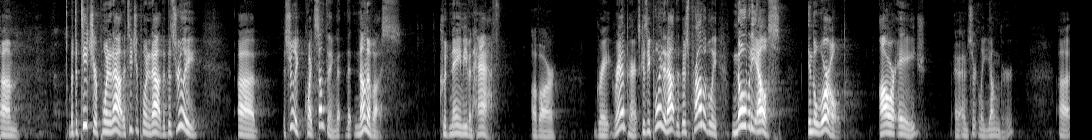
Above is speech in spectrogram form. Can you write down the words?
um, but the teacher pointed out, the teacher pointed out that this really, uh, it's really quite something that, that none of us could name even half of our great grandparents because he pointed out that there's probably nobody else in the world our age, and certainly younger, uh,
